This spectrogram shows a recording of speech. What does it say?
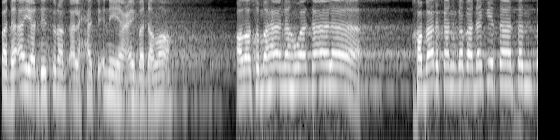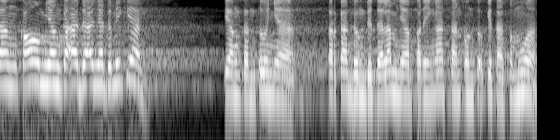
Pada ayat di surat Al-Hajj ini ya ibadallah Allah Subhanahu wa taala khabarkan kepada kita tentang kaum yang keadaannya demikian yang tentunya terkandung di dalamnya peringatan untuk kita semua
